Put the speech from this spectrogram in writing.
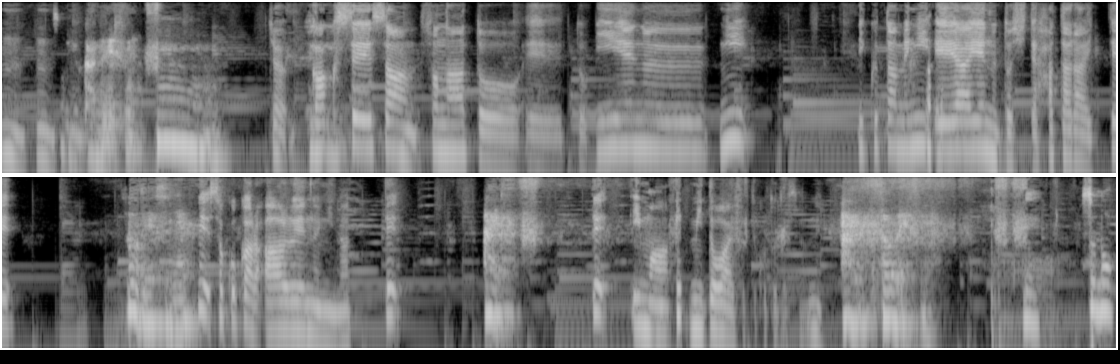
うんうんそういう感じですね。うん。じゃあ学生さんその後、えっ、と EN に行くために AIN として働いてそうですね。でそこから RN になってはい。で今 midwife ってことですよね。はい、そうですね。でその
